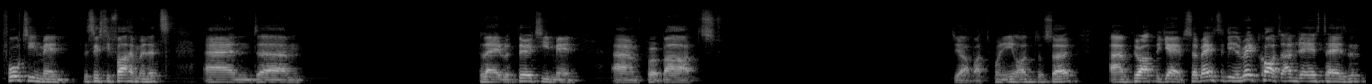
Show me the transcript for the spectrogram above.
14 men for 65 minutes and um, played with 13 men um, for about yeah about 20 odd or so um, throughout the game. So basically, the red card to Andre Esterhuizen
